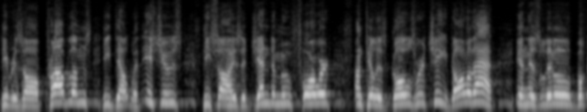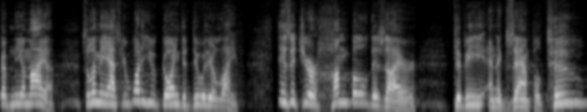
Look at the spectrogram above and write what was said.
he resolved problems, he dealt with issues, he saw his agenda move forward until his goals were achieved. All of that in this little book of Nehemiah. So let me ask you, what are you going to do with your life? Is it your humble desire to be an example to,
